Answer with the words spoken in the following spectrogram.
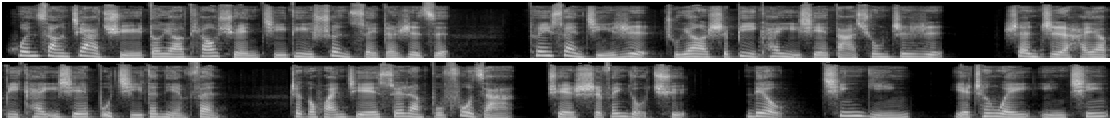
婚丧嫁娶都要挑选吉利顺遂的日子，推算吉日主要是避开一些大凶之日，甚至还要避开一些不吉的年份。这个环节虽然不复杂，却十分有趣。六、亲迎，也称为迎亲，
